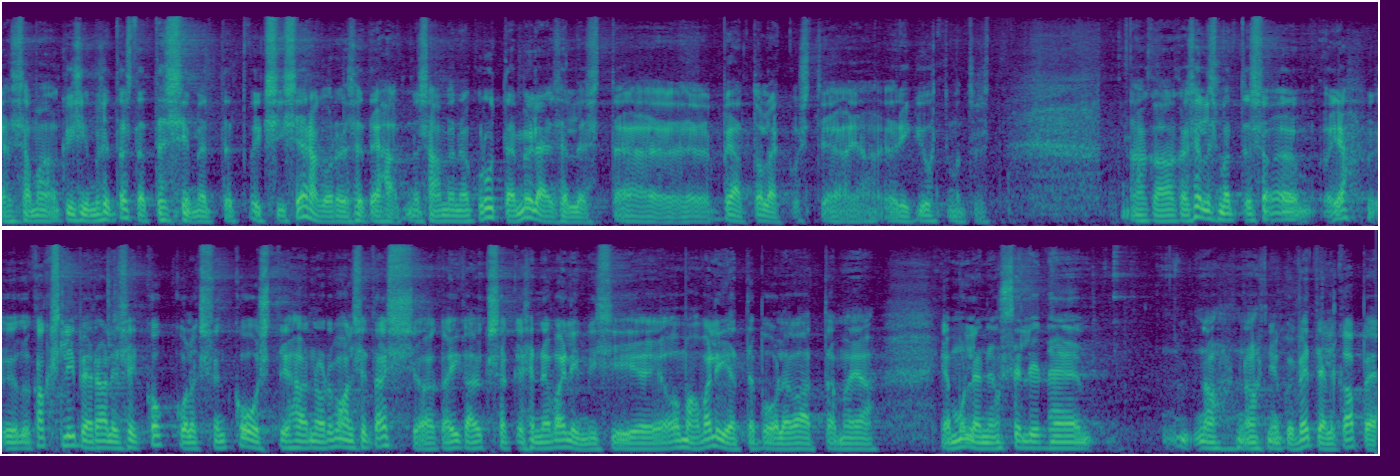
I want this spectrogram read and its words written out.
ja sama küsimuse tõstatasime, et, et võiks siis erakorralise teha, et me saame nagu rutem üle sellest äh, peataolekust ja, ja riigi juhtimatusest. aga, aga selles mõttes äh, jah, kaks liberaali said kokku, oleks võinud koos teha normaalseid asju, aga igaüks hakkas enne valimisi oma valijate poole vaatama ja ja mulle noh, selline noh, noh nagu vedelkabe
